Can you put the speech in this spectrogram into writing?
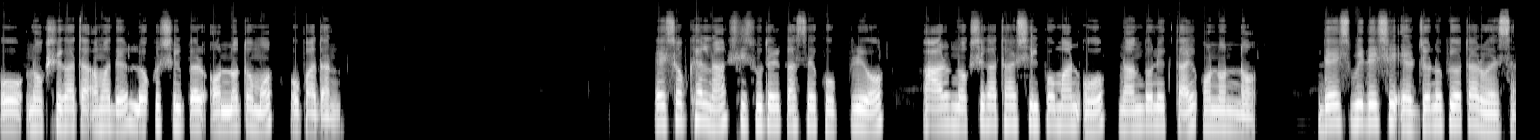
ও নকশিকাঁথা আমাদের লোকশিল্পের অন্যতম উপাদান। এইসব খেলনা শিশুদের কাছে খুব প্রিয়, আর নকশিকাঁথার শিল্পমান ও নান্দনিকতায় অনন্য। দেশ বিদেশে এর জনপ্রিয়তা রয়েছে।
